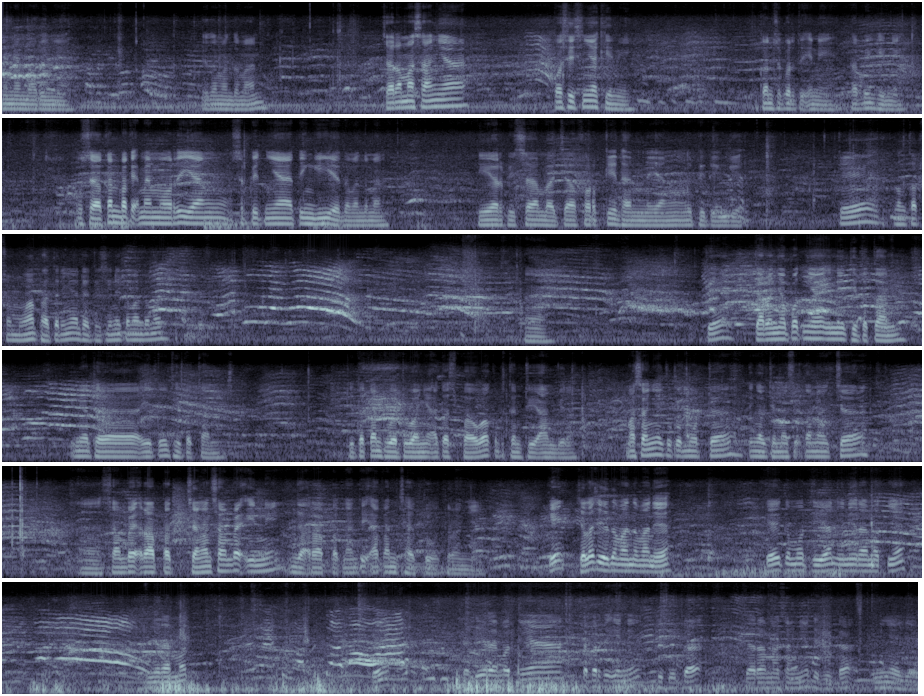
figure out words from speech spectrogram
Ini memorinya, ya teman-teman. Cara masangnya posisinya gini, bukan seperti ini, tapi gini. Usahakan pakai memori yang speednya tinggi ya teman-teman, biar bisa baca 4K dan yang lebih tinggi. Oke, lengkap semua. Baterainya ada di sini teman-teman. Nah. Oke, cara nyopotnya ini ditekan. Ini ada itu ditekan. Ditekan dua-duanya atas bawah kemudian diambil. Masangnya cukup mudah, tinggal dimasukkan aja. Nah, sampai rapat. Jangan sampai ini nggak rapat, nanti akan jatuh drone-nya. Oke, jelas ya teman-teman ya. Oke, kemudian ini remote-nya. Ini remote. Oke. Jadi remote-nya seperti ini dibuka cara masangnya dibuka ini aja.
